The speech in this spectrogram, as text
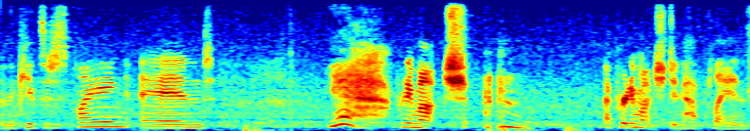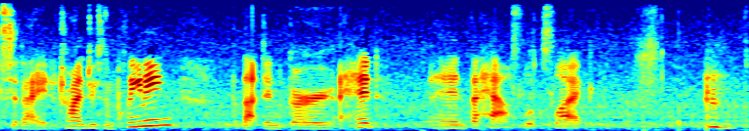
and the kids are just playing. And yeah, pretty much. I pretty much did have plans today to try and do some cleaning, but that didn't go ahead. And the house looks like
